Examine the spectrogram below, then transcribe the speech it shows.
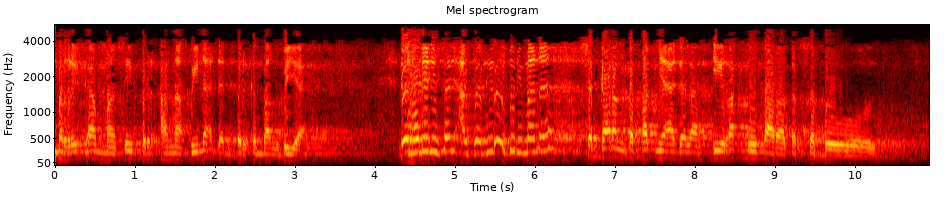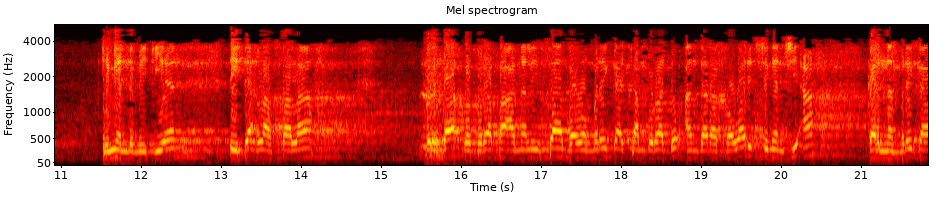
mereka masih beranak pinak dan berkembang biak. Dan hadirin sekalian Al-Jazirah itu di mana? Sekarang tepatnya adalah Irak utara tersebut. Dengan demikian tidaklah salah beberapa analisa bahwa mereka campur aduk antara Khawarij dengan Syiah karena mereka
